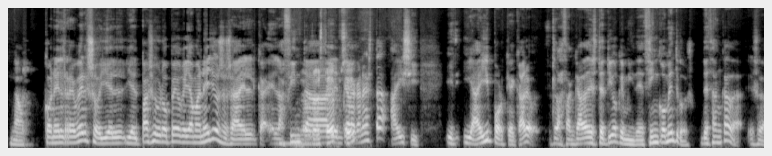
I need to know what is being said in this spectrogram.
No. Con el reverso y el, y paso europeo que llaman ellos, o sea, la finta sí. la canasta, ahí sí. Y, y ahí porque, claro, la zancada de este tío que mide 5 metros de zancada, eso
